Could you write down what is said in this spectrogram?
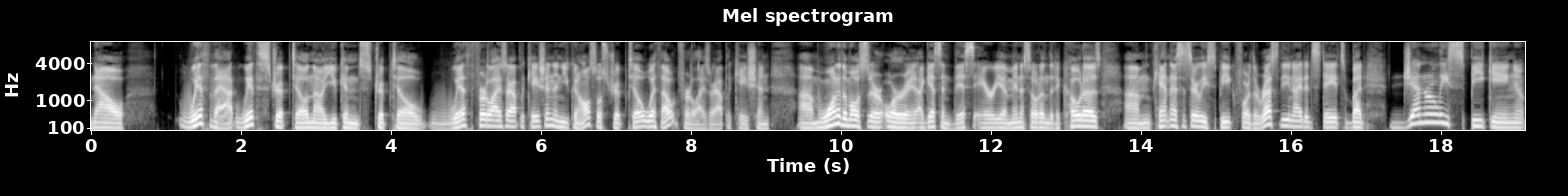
Now, with that, with strip till, now you can strip till with fertilizer application and you can also strip till without fertilizer application. Um, one of the most, or, or, I guess in this area, Minnesota and the Dakotas, um, can't necessarily speak for the rest of the United States, but generally speaking,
